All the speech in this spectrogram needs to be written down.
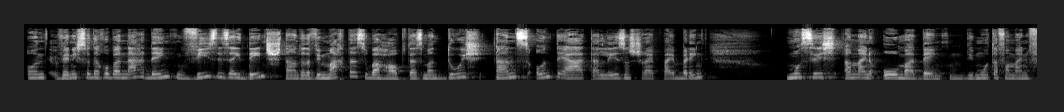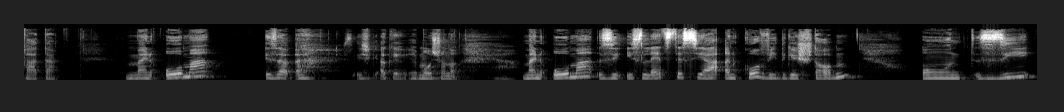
Und wenn ich so darüber nachdenke, wie ist diese Idee entstanden oder wie macht das überhaupt, dass man durch Tanz und Theater Lesen, Schreiben beibringt, muss ich an meine Oma denken, die Mutter von meinem Vater. Meine Oma ist, äh, okay, emotional. Meine Oma, sie ist letztes Jahr an Covid gestorben Und sie,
